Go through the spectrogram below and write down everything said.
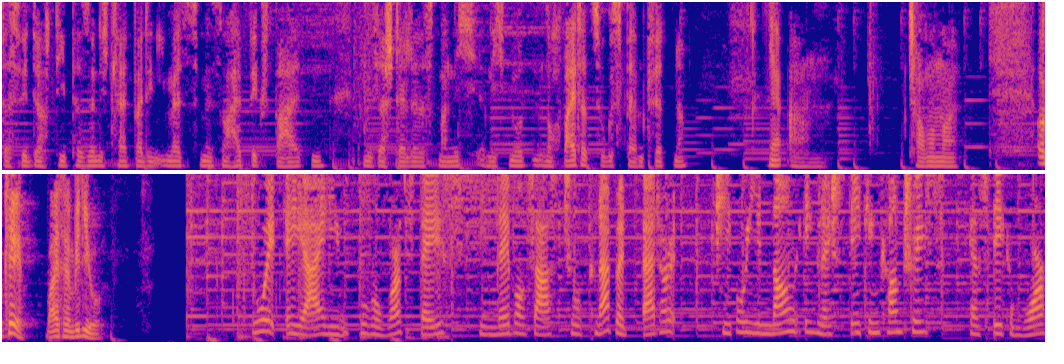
dass wir doch die Persönlichkeit bei den E-Mails zumindest noch halbwegs behalten an dieser Stelle, dass man nicht, nicht nur noch weiter zugespammt wird. Ne? Ja. Ähm, schauen wir mal. Okay, weiter im Video. Doing AI in Google Workspace enables us to collaborate better people in non-English speaking countries can speak more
